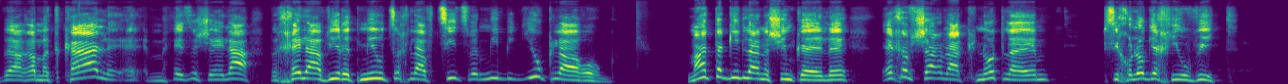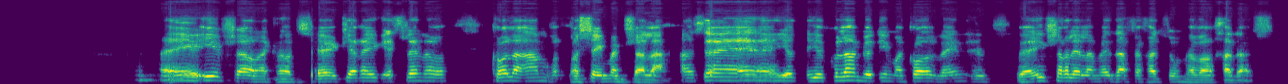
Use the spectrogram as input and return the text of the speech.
והרמטכ"ל, איזה שאלה, וחיל האוויר את מי הוא צריך להפציץ ומי בדיוק להרוג. מה תגיד לאנשים כאלה? איך אפשר להקנות להם פסיכולוגיה חיובית? אי אפשר להקנות, כי אצלנו כל העם ראשי ממשלה, אז אה, כולם יודעים הכל ואי אפשר ללמד אף אחד שום דבר חדש.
